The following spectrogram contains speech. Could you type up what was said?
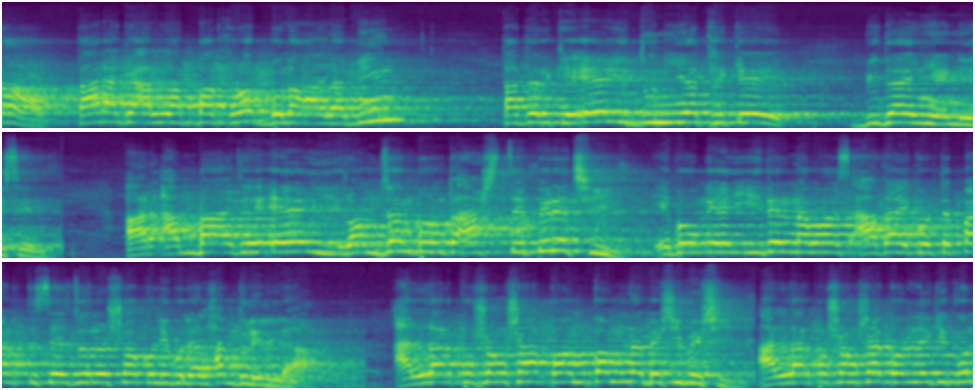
না। তার আগে আল্লাহ পাক রব্বুল আলামিন তাদেরকে এই দুনিয়া থেকে বিদায় নিয়ে নিয়েছেন। আর আমরা যে এই রমজান পর্যন্ত আসতে পেরেছি এবং এই ঈদের নামাজ আদায় করতে পারতেছে এই জন্য সকলেই বলে আলহামদুলিল্লাহ। আল্লাহর প্রশংসা কম কম না বেশি বেশি? আল্লাহর প্রশংসা করলে কি কোন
